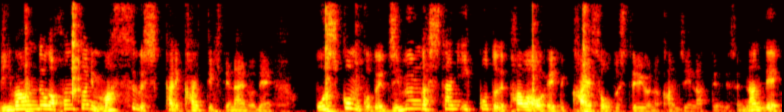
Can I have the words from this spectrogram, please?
リバウンドが本当にまっすぐしっかり返ってきてないので、押し込むことで自分が下に行くことでパワーを得て返そうとしてるような感じになってるんですよ。なんで、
